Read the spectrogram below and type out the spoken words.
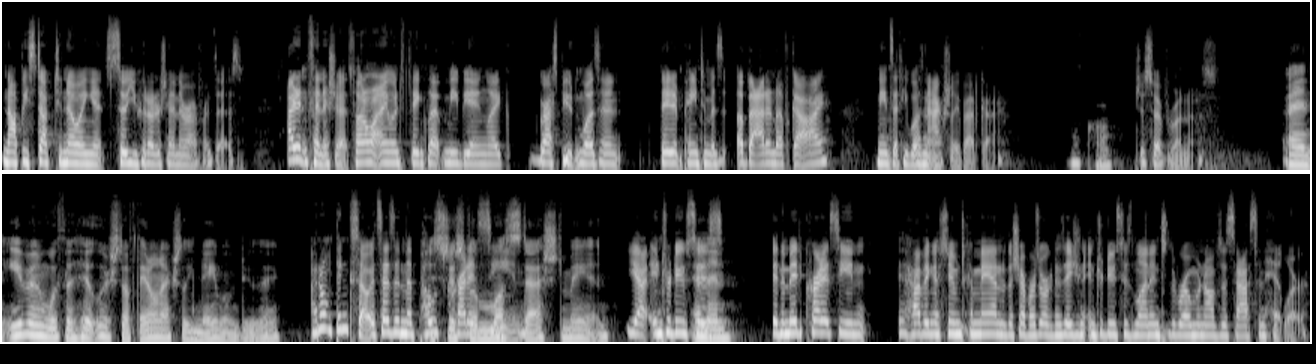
not be stuck to knowing it so you can understand the references. I didn't finish it, so I don't want anyone to think that me being like Rasputin wasn't they didn't paint him as a bad enough guy means that he wasn't actually a bad guy. Okay. Just so everyone knows. And even with the Hitler stuff, they don't actually name him, do they? I don't think so. It says in the post credit scene. mustached man. Yeah, introduces And then in the mid credit scene, having assumed command of the Shepherds organization, introduces Lenin to the Romanovs' assassin Hitler.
